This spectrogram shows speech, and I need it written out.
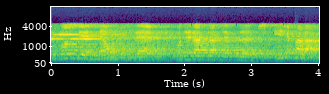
Se você não fizer, poderá trazer danos irreparáveis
